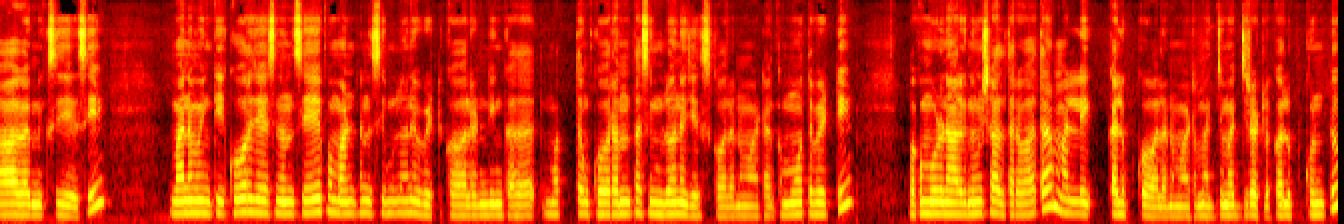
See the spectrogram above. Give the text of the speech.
బాగా మిక్స్ చేసి మనం ఇంక కూర చేసినంతసేపు మంటను సిమ్లోనే పెట్టుకోవాలండి. ఇంకా మొత్తం కూర అంతా సిమ్లోనే చేసుకోవాలన్నమాట. ఇంకా మూత పెట్టి ఒక మూడు నాలుగు నిమిషాల తర్వాత మళ్ళీ కలుపుకోవాలన్నమాట. మధ్య మధ్యలో అట్లా కలుపుకుంటూ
